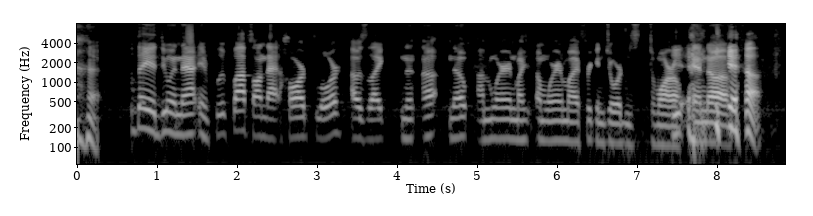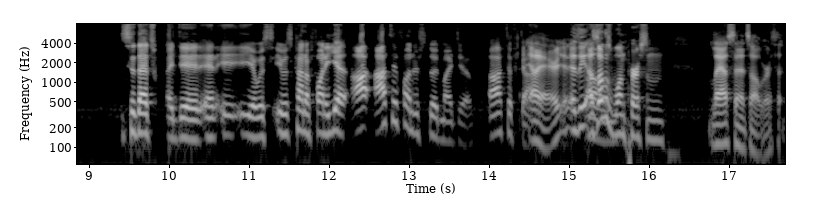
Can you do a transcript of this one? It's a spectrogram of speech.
Whole day of doing that in flip flops on that hard floor, I was like, N- uh, nope, I'm wearing my I'm wearing my freaking Jordans tomorrow. And uh, yeah. So that's what I did, and it, it was it was kind of funny. Yeah, A- Atif understood my joke. Atif got Oh, it. yeah. As, as long as Um, one person laughs, then it's all worth it.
